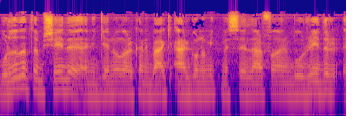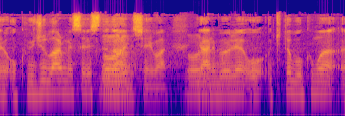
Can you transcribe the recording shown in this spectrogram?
Burada da tabii şey de hani genel olarak hani belki ergonomik meseleler falan hani bu reader e, okuyucular meselesinde Doğru. de aynı şey var. Doğru. Yani böyle o kitap okuma e,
